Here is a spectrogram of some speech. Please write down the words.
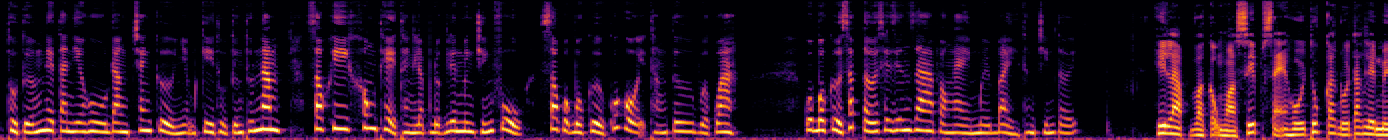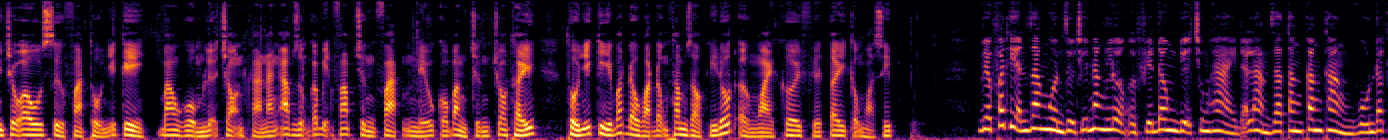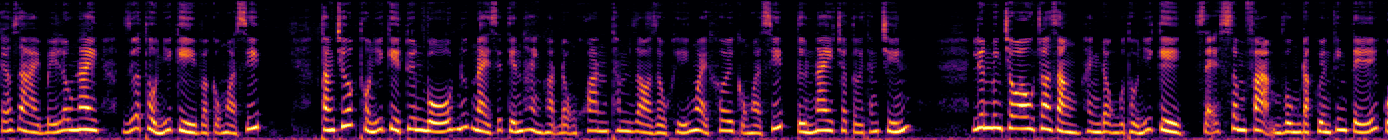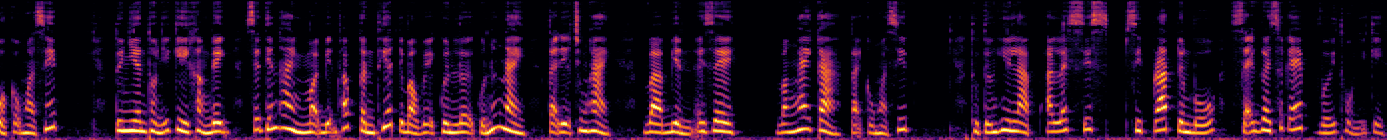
Thủ tướng Netanyahu đang tranh cử nhiệm kỳ thủ tướng thứ 5 sau khi không thể thành lập được liên minh chính phủ sau cuộc bầu cử quốc hội tháng 4 vừa qua. Cuộc bầu cử sắp tới sẽ diễn ra vào ngày 17 tháng 9 tới. Hy Lạp và Cộng hòa Síp sẽ hối thúc các đối tác Liên minh châu Âu xử phạt Thổ Nhĩ Kỳ, bao gồm lựa chọn khả năng áp dụng các biện pháp trừng phạt nếu có bằng chứng cho thấy Thổ Nhĩ Kỳ bắt đầu hoạt động thăm dò khí đốt ở ngoài khơi phía tây Cộng hòa Síp. Việc phát hiện ra nguồn dự trữ năng lượng ở phía đông địa Trung Hải đã làm gia tăng căng thẳng vốn đã kéo dài bấy lâu nay giữa Thổ Nhĩ Kỳ và Cộng hòa Síp. Tháng trước, Thổ Nhĩ Kỳ tuyên bố nước này sẽ tiến hành hoạt động khoan thăm dò dầu khí ngoài khơi Cộng hòa Síp từ nay cho tới tháng 9. Liên minh châu Âu cho rằng hành động của Thổ Nhĩ Kỳ sẽ xâm phạm vùng đặc quyền kinh tế của Cộng hòa Síp. Tuy nhiên, Thổ Nhĩ Kỳ khẳng định sẽ tiến hành mọi biện pháp cần thiết để bảo vệ quyền lợi của nước này tại địa Trung Hải và biển Ege và ngay cả tại Cộng hòa Síp. Thủ tướng Hy Lạp Alexis Tsipras tuyên bố sẽ gây sức ép với Thổ Nhĩ Kỳ.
